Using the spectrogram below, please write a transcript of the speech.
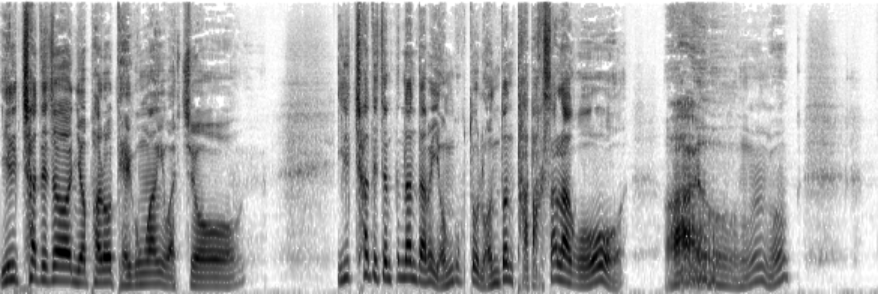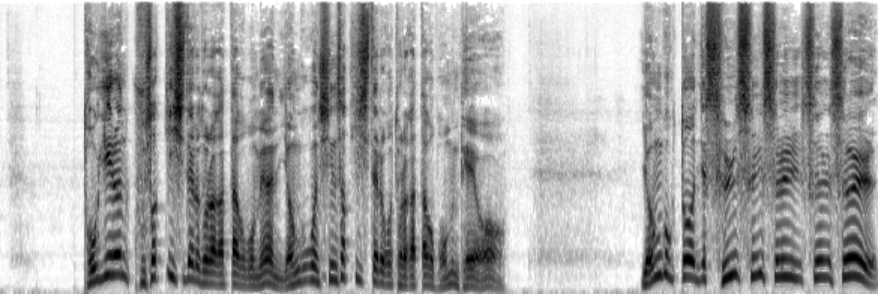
1차 대전 여파로 대공황이 왔죠. 1차 대전 끝난 다음에 영국도 런던 다 박살나고, 아유, 뭐. 독일은 구석기 시대로 돌아갔다고 보면 영국은 신석기 시대로 돌아갔다고 보면 돼요. 영국도 이제 슬슬슬슬슬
